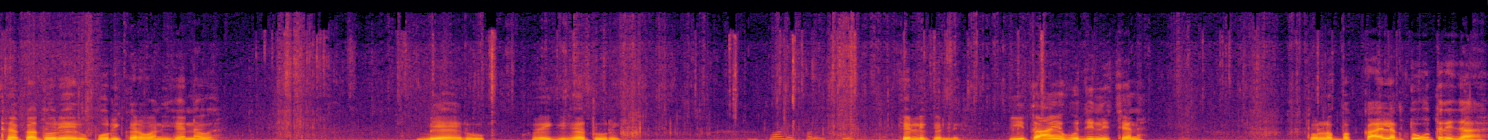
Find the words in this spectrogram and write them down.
ઠેક અધૂરી હારું પૂરી કરવાની છે ને હવે? બે હારું રહી ગઈ છે અધૂરી. કેટલી કેટલી? એ તો અહીંયા સુધીની જ છે ને? તો લગભગ કાલે તો ઉતરી જાય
